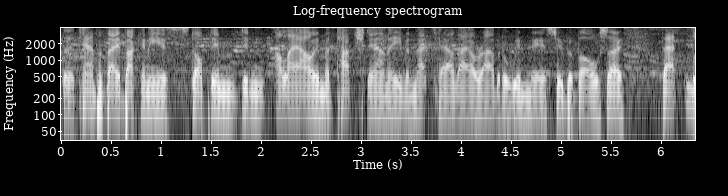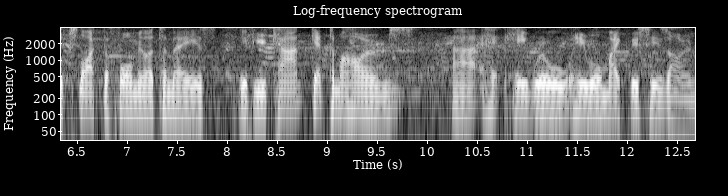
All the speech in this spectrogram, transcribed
the Tampa Bay Buccaneers stopped him, didn't allow him a touchdown. Even that's how they were able to win their Super Bowl. So that looks like the formula to me. Is if you can't get to Mahomes, uh, he, he will he will make this his own.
